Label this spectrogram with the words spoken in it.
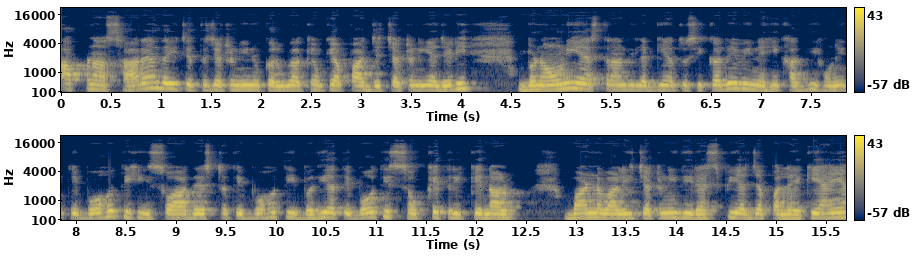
ਆਪਣਾ ਸਾਰਿਆਂ ਦਾ ਹੀ ਚਿੱਤ ਚਟਣੀ ਨੂੰ ਕਰੂਗਾ, ਕਿਉਂਕਿ ਆਪਾਂ ਅੱਜ ਚਟਣੀ ਆ ਜਿਹੜੀ ਬਣਾਉਣੀ ਇਸ ਤਰ੍ਹਾਂ ਦੀ ਲੱਗੀਆਂ, ਤੁਸੀਂ ਕਦੇ ਵੀ ਨਹੀਂ ਖਾਧੀ ਹੋਣੀ, ਤੇ ਬਹੁਤ ਹੀ ਸਵਾਦਿਸ਼ਟ ਤੇ ਬਹੁਤ ਹੀ ਵਧੀਆ ਤੇ ਬਹੁਤ ਹੀ ਸੌਖੇ ਤਰੀਕੇ ਨਾਲ ਬਣਨ ਵਾਲੀ ਚਟਣੀ ਦੀ ਰੈਸਪੀ ਅੱਜ ਆਪਾਂ ਲੈ ਕੇ ਆਏ ਆ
